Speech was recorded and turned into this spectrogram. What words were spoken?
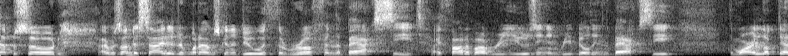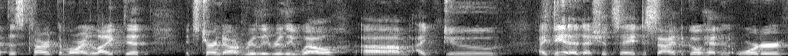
Episode, I was undecided of what I was going to do with the roof and the back seat. I thought about reusing and rebuilding the back seat. The more I looked at this cart, the more I liked it. It's turned out really, really well. Um, I do, I did, I should say, decide to go ahead and order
